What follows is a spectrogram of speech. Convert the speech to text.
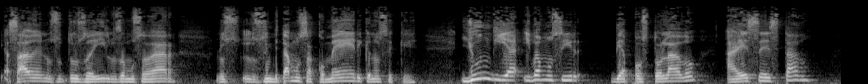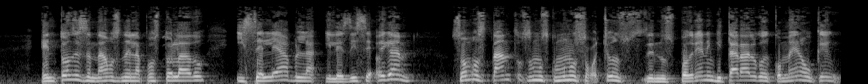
ya saben, nosotros ahí los vamos a dar, los, los invitamos a comer y que no sé qué. Y un día íbamos a ir de apostolado a ese estado. Entonces andamos en el apostolado y se le habla y les dice, oigan, somos tantos, somos como unos ocho, ¿nos podrían invitar a algo de comer o qué?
